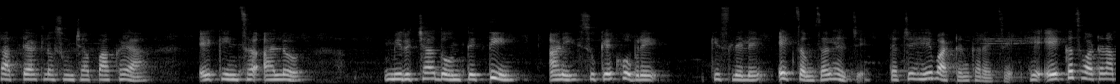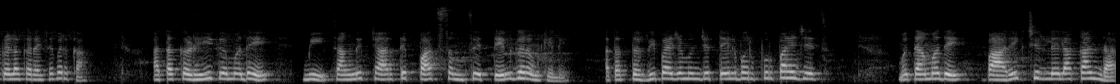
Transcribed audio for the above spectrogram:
सात ते आठ लसूणच्या पाकळ्या एक इंच आलं मिरच्या दोन ते तीन आणि सुके खोबरे किसलेले एक चमचा घ्यायचे. त्याचे हे वाटण करायचे. हे एकच वाटण आपल्याला करायचे बरं का? आता कढईमध्ये मी चांगले चार ते पाच चमचे तेल गरम केले. आता तर्री पाहिजे म्हणजे तेल भरपूर पाहिजेच. मग त्यामध्ये बारीक चिरलेला कांदा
